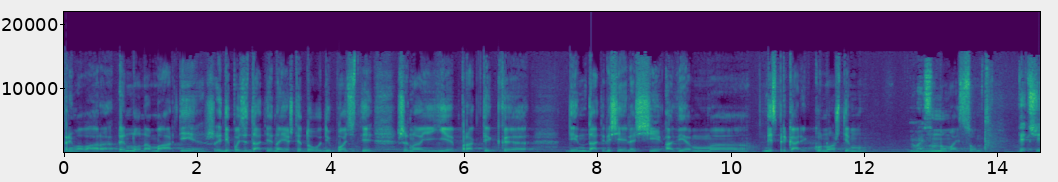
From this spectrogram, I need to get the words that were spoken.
primăvară în luna martie și depozitate în acești două depozite și noi practic din datele și ele și avem despre care cunoaștem nu mai sunt. Nu mai sunt. Deci,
